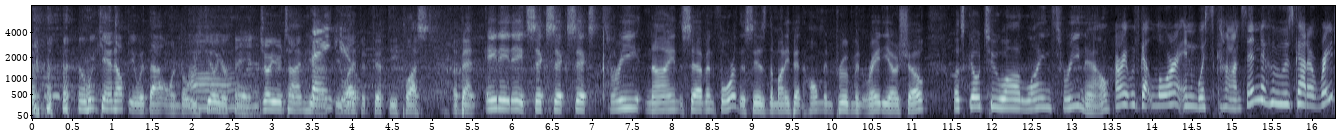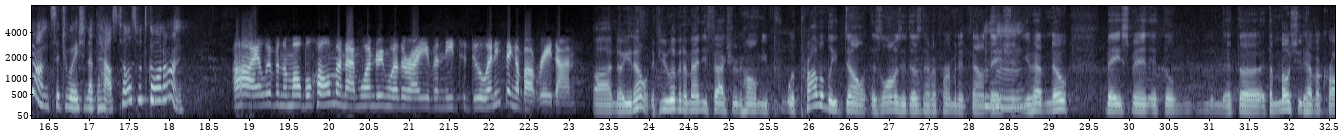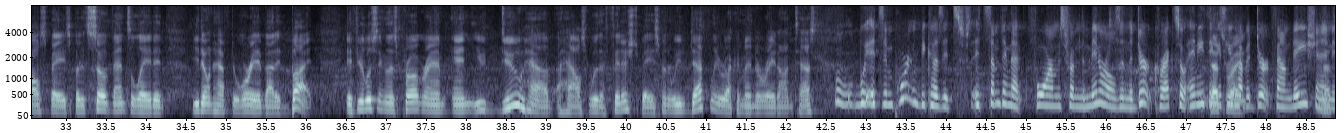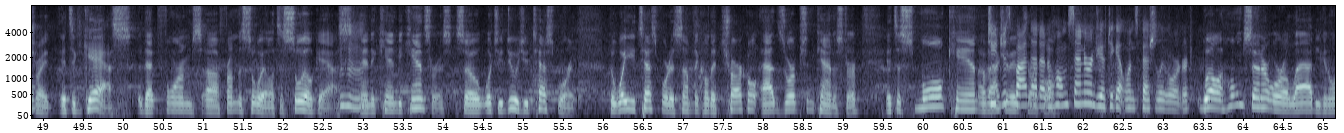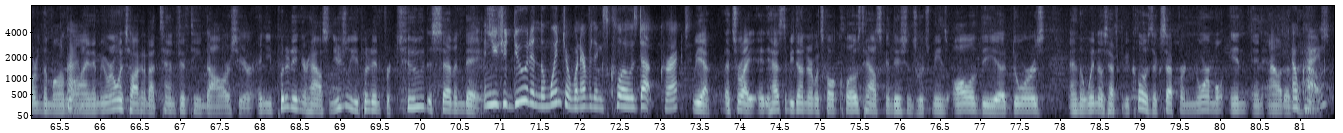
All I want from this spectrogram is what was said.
we can't help you with that one, but we feel your pain. Enjoy your time here Thank at the you. Life at 50 Plus event. 888-666-3974. This is the Money Pit Home Improvement Radio Show. Let's go to uh, line three now. All right, we've got Laura in Wisconsin who's got a radon situation at the house. Tell us what's going on. Uh, I live in a mobile home, and I'm wondering whether I even need to do anything about radon. Uh, no, you don't. If you live in a manufactured home, you pr- would probably don't, as long as it doesn't have a permanent foundation. Mhm. You have no basement. At the at the at the most, you'd have a crawl space, but it's so ventilated, you don't have to worry about it. But if you're listening to this program and you do have a house with a finished basement, we definitely recommend a radon test. Well, it's important because it's it's something that forms from the minerals in the dirt, correct? So anything, That's if you right. have a dirt foundation, That's right. It's a gas that forms uh, from the soil. It's a soil gas, Mhm. and it can be cancerous. So what you do is you test for it. The way you test for it is something called a charcoal adsorption canister. It's a small can of do you just buy that at a home center, or do you have to get one specially ordered? Well, a home center or a lab, you can order them online. I mean, we're only talking about $10, $15 here. And you put it in your house, and usually you put it in for two to seven days. And you should do it in the winter when everything's closed up, correct? Yeah, that's right. It has to be done under what's called closed house conditions, which means all of the uh, doors and the windows have to be closed except for normal in and out of the Okay. house.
